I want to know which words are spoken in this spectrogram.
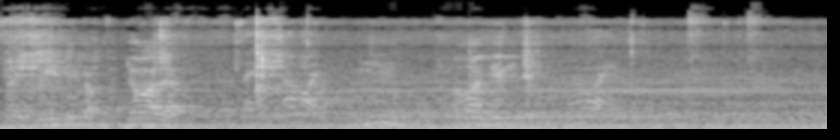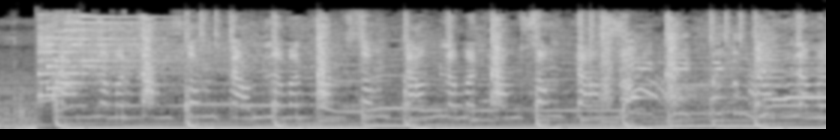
ใส่ชีสที่แบบสุดยอดเลย เออใส่อร่อย อืมอร่อยจริงอร่อยแล้วมาตำส้มตำแล้วมาตำส้มตำแล้วมาตำส้มตำใส่พริกไม่ต้องเยอะแล้วมา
